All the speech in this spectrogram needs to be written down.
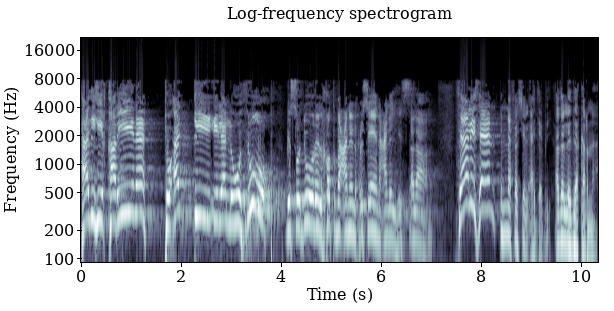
هذه قرينة تؤدي إلى الوثوق بصدور الخطبة عن الحسين عليه السلام. ثالثا النفس الأدبي. هذا الذي ذكرناه.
